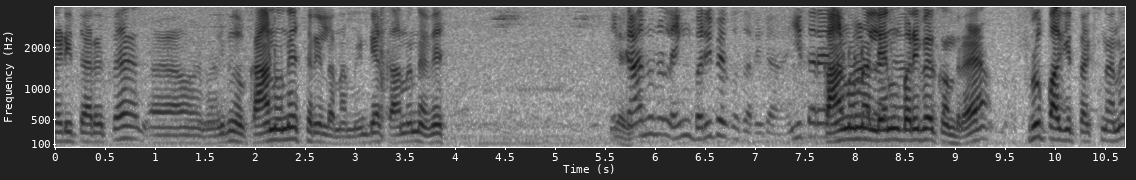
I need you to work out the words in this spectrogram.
ನಡೀತಾ ಇರುತ್ತೆ. ಇದು ಕಾನೂನೇ ಸರಿಯಿಲ್ಲ ಇಲ್ಲ. ನಮ್ಮ ಇಂಡಿಯಾ ಕಾನೂನೇ ವೇಸ್ಟ್ ಈ ಕಾನೂನಲ್ಲಿ ಹೆಂಗೆ ಬರಿಬೇಕು ಸರ್ ಈಗ? ಈ ತರ ಕಾನೂನಲ್ಲಿ ಹೆಂಗೆ ಬರಿಬೇಕು ಅಂದರೆ ಪ್ರೂಫ್ ಆಗಿದ ತಕ್ಷಣನೇ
